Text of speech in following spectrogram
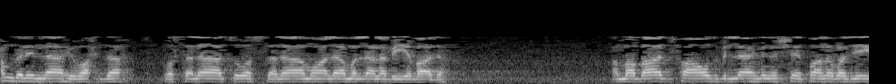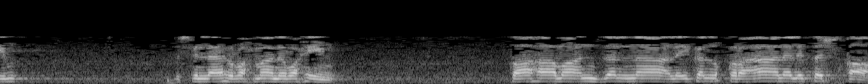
الحمد لله وحده والصلاة والسلام على من لا نبي بعده. أما بعد فأعوذ بالله من الشيطان الرجيم. بسم الله الرحمن الرحيم. طه ما أنزلنا عليك القرآن لتشقى.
